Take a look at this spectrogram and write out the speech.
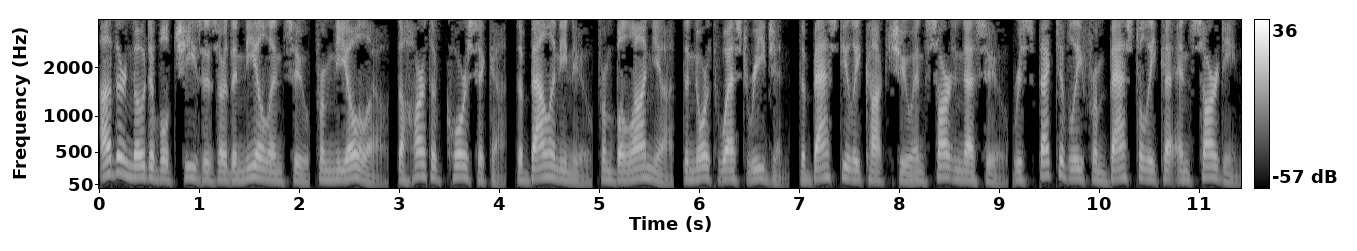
Other notable cheeses are the Niolensu from Niolo, the Hearth of Corsica, the Balagnino from Balagna, the Northwest region, the Bastelicacciu and Sartinesu respectively from Bastelica and Sartene,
